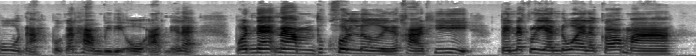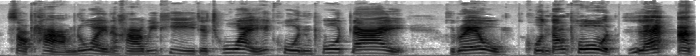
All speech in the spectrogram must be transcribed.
พูดนะโปก็ทำวิดีโออัดนี่แหละ โปแนะนำทุกคนเลยนะคะที่เป็นนักเรียนด้วยแล้วก็มาสอบถามด้วยนะคะ วิธีจะช่วยให้คุณพูดได้เร็ว คุณต้องพูดและอัด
